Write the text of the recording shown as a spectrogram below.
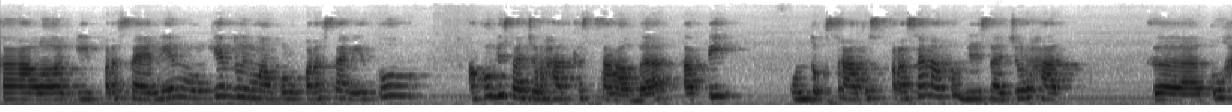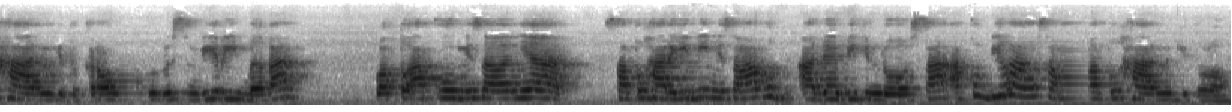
kalau dipersenin mungkin 50% itu aku bisa curhat ke sahabat, tapi untuk 100% aku bisa curhat ke Tuhan gitu, ke Roh Kudus sendiri. Bahkan waktu aku misalnya satu hari ini misalnya aku ada bikin dosa, aku bilang sama Tuhan gitu loh.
